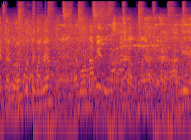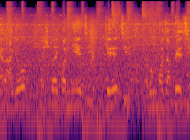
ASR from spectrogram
এটা গ্রহণ করতে পারবেন। এবং স্পেশাল হ্যাঁ, হ্যাঁ, আমি এর আগেও বেশ কয়েকবার নিয়েছি খেয়েছি এবং মজা পেয়েছি।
